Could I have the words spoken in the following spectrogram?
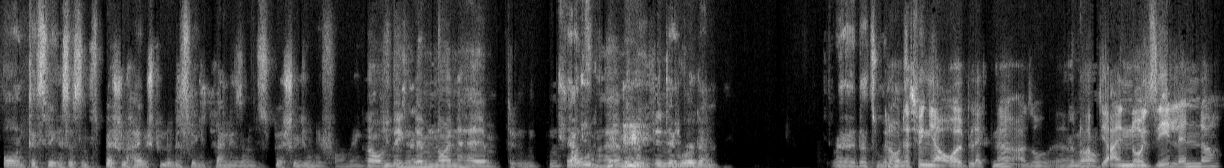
Und deswegen ist es ein Special Heimspiel und deswegen tragen die so ein Special Uniform. Ja, und wegen dem neuen Helm, den, den schwarzen ja, Helm. Den der wurde dann äh, dazu genau, deswegen ja All Black, ne? Also äh, genau. habt ihr einen Neuseeländer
